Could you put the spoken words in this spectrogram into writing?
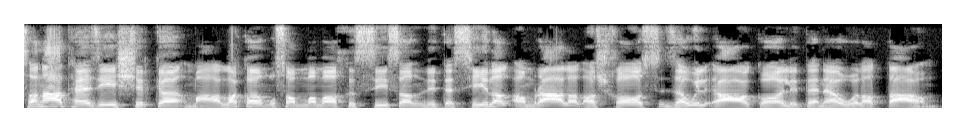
صنعت هذه الشركة معلقة مصممة خصيصا لتسهيل الأمر على الأشخاص ذوي الإعاقة لتناول الطعام.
